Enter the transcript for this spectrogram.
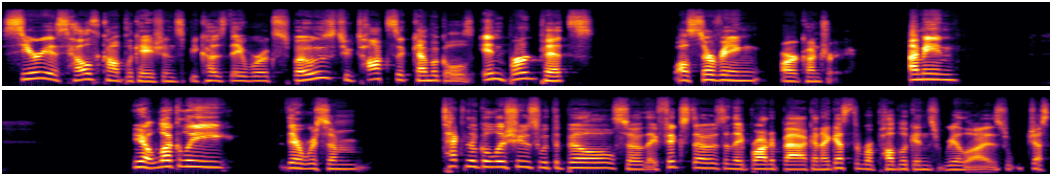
serious health complications because they were exposed to toxic chemicals in burn pits while serving our country. I mean, you know, luckily there were some technical issues with the bill, so they fixed those and they brought it back. And I guess the Republicans realized just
